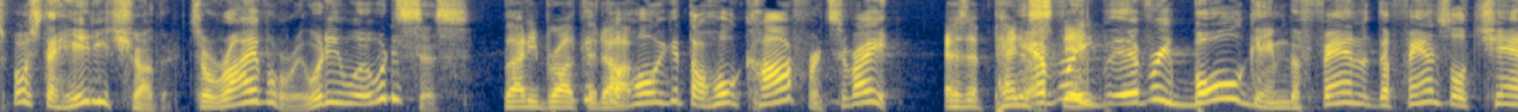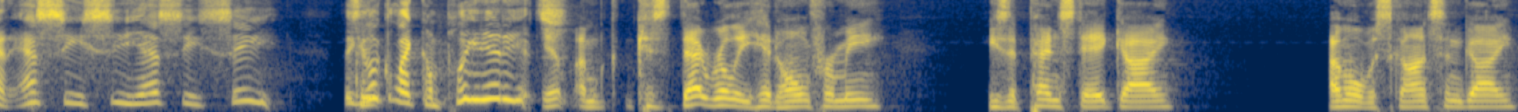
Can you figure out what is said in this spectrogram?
supposed to hate each other. It's a rivalry. What do you? What is this? Glad he brought that up. Whole, you get the whole conference right. As a Penn every, State, every bowl game, the fan the fans will chant SEC, SEC. They See, look like complete idiots. Yep, because that really hit home for me. He's a Penn State guy. I'm a Wisconsin guy.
